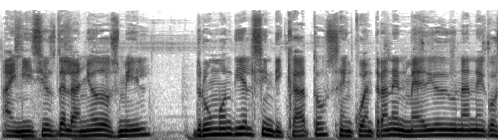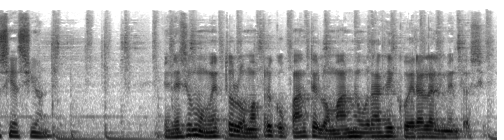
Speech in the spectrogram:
A inicios del año 2000, Drummond y el sindicato se encuentran en medio de una negociación. En ese momento lo más preocupante, lo más neurálgico era la alimentación.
